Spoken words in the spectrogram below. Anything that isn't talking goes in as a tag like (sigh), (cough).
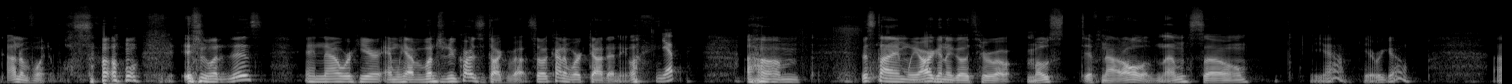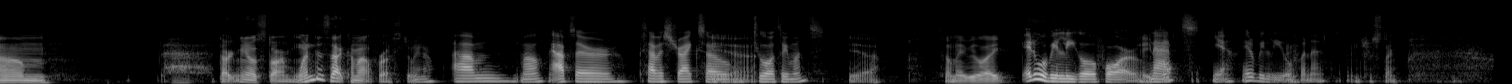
Unavoidable. (laughs) So, is what it is. And now we're here, and we have a bunch of new cards to talk about. So it kind of worked out anyway. Yep. (laughs) Um, this time we are going to go through uh, most, if not all of them. So, yeah, here we go. Um, Dark Neostorm. When does that come out for us? Do we know? Um. Well, after Savage Strike, so Yeah. two or three months. Yeah. So maybe like It will be legal for April? Nats. Yeah, it'll be legal for Nats. interesting.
